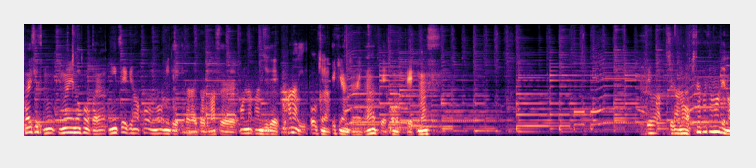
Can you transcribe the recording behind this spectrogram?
改札の手前の方から新津駅のホームを見ていただいております。こんな感じでかなり大きな駅なんじゃないかなって思っています。では、こちらの北方までの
